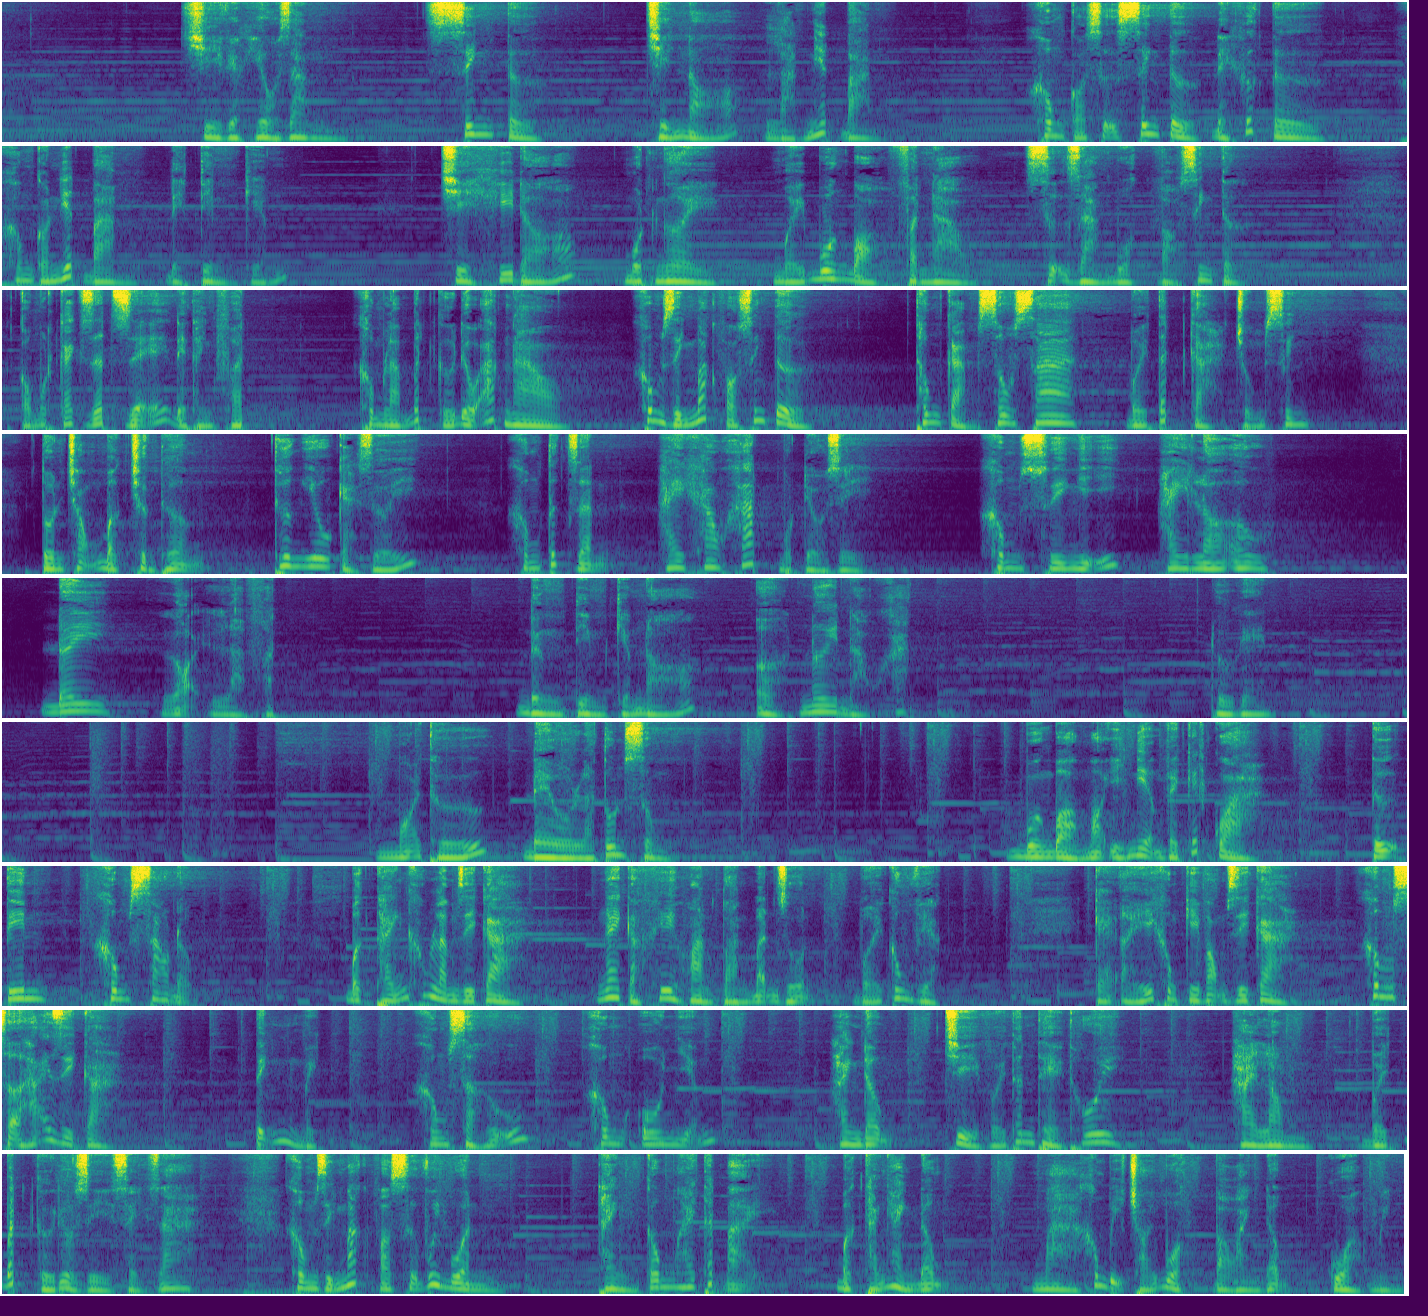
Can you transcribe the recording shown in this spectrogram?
Chỉ việc hiểu rằng, sinh tử chính nó là niết bàn không có sự sinh tử để khước từ, không có niết bàn để tìm kiếm. Chỉ khi đó, một người mới buông bỏ phần nào sự ràng buộc vào sinh tử. Có một cách rất dễ để thành phật, không làm bất cứ điều ác nào, không dính mắc vào sinh tử, thông cảm sâu xa với tất cả chúng sinh. Tôn trọng bậc trưởng thượng, thương yêu kẻ dưới, không tức giận hay khao khát một điều gì? Không suy nghĩ hay lo âu. Đây gọi là phật. Đừng tìm kiếm nó ở nơi nào khác. Dogen. Mọi thứ đều là tôn sùng. Buông bỏ mọi ý niệm về kết quả. Tự tin không sao động bậc thánh không làm gì cả, ngay cả khi hoàn toàn bận rộn với công việc. Kẻ ấy không kỳ vọng gì cả, không sợ hãi gì cả. Tĩnh mịch, không sở hữu, không ô nhiễm. Hành động chỉ với thân thể thôi, hài lòng với bất cứ điều gì xảy ra. Không dính mắc vào sự vui buồn, thành công hay thất bại, bậc thánh hành động mà không bị trói buộc vào hành động của mình.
